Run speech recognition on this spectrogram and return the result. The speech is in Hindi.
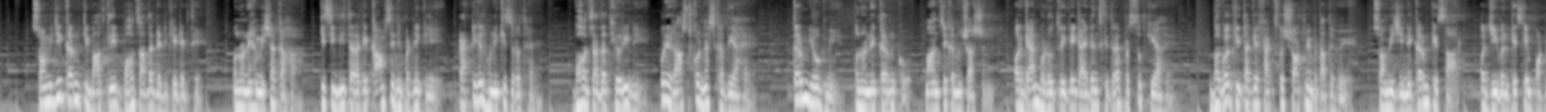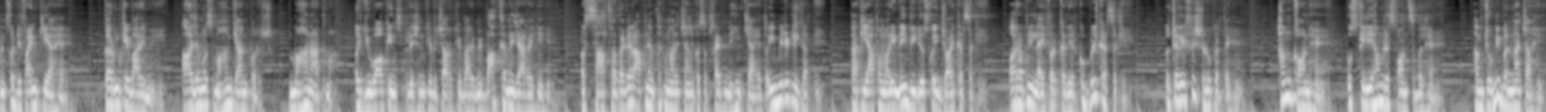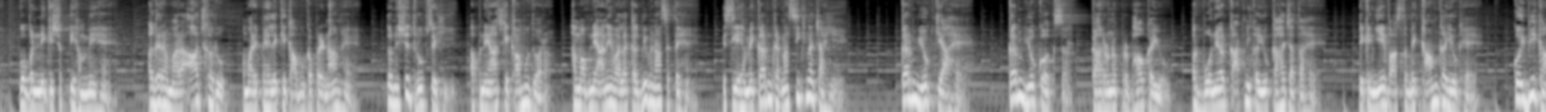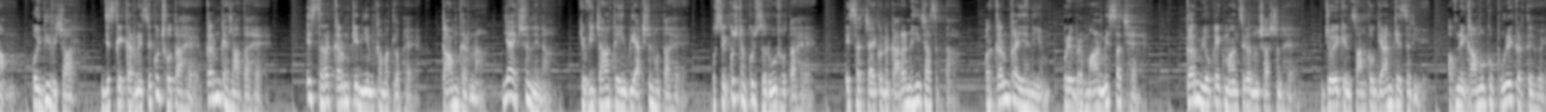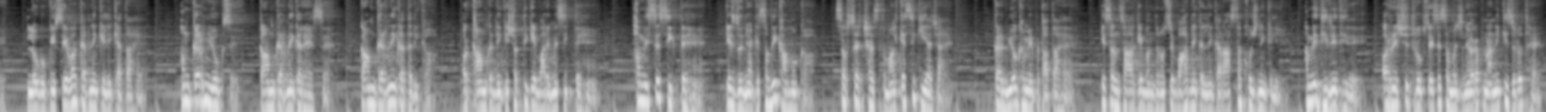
स्वामी जी कर्म की बात के लिए बहुत ज़्यादा डेडिकेटेड थे। उन्होंने हमेशा कहा, किसी भी तरह के काम से निपटने के लिए प्रैक्टिकल होने की ज़रूरत है। बहुत ज़्यादा थ्योरी ने पूरे राष्ट्र को नष्ट कर दिया है। कर्म योग में उन्होंने कर्म को मानसिक अनुशासन और ज्ञान बढ़ोतरी के गाइडेंस की तरह प्रस्तुत किया है। भगवत गीता के फैक्ट्स को शॉर्ट में बताते हुए स्वामी जी ने कर्म के सार और जीवन के इसके इंपॉर्टेंस को डिफाइन किया है। कर्म के बारे में आज हम उस महान ज्ञान पुरुष, महान आत्मा और युवाओं के इंस्पिरेशन के विचारों के बारे में बात करने जा रहे हैं। और साथ साथ अगर आपने अब तक हमारे चैनल को सब्सक्राइब नहीं किया है तो इमीडिएटली कर दें, ताकि आप हमारी नई वीडियोस को एंजॉय कर सके। और अपनी लाइफ और करियर को बिल्ड कर सके। तो चलिए फिर शुरू करते हैं। हम कौन हैं? उसके लिए हम रिस्पॉन्सिबल हैं। हम जो भी बनना चाहें, वो बनने की शक्ति हम में है। अगर हमारा आज का रूप हमारे पहले के कामों का परिणाम है तो निश्चित रूप से ही अपने आज के कामों द्वारा हम अपने आने वाला कल भी बना सकते हैं। इसलिए हमें कर्म करना सीखना चाहिए। कर्म योग क्या है? कर्म योग को अक्सर कारण और प्रभाव का योग और बोने और काटने का योग कहा जाता है। लेकिन ये वास्तव में काम का युग है। कोई भी काम, कोई भी विचार, जिसके करने से कुछ होता है, कर्म कहलाता है। इस तरह कर्म के नियम का मतलब है काम करना या एक्शन लेना, क्योंकि जहाँ कहीं भी एक्शन होता है, उससे कुछ ना कुछ ज़रूर होता है। इस सच्चाई को नकारा नहीं जा सकता, और कर्म का यह नियम पूरे ब्रह्मांड में सच है। कर्म योग एक मानसिक अनुशासन है, जो एक इंसान को ज्ञान के ज़रिए अपने कामों को पूरे करते हुए लोगों की सेवा करने के लिए कहता है। हम कर्म योग से काम करने का रहस्य काम करने का तरीका और काम करने की शक्ति के बारे में सीखते हैं। हम इससे सीखते हैं कि इस दुनिया के सभी कामों का सबसे अच्छा इस्तेमाल कैसे किया जाए। कर्मयोग हमें बताता है कि संसार के बंधनों से बाहर निकलने का रास्ता खोजने के लिए हमें धीरे धीरे और निश्चित रूप से इसे समझने और अपनाने की ज़रूरत है।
